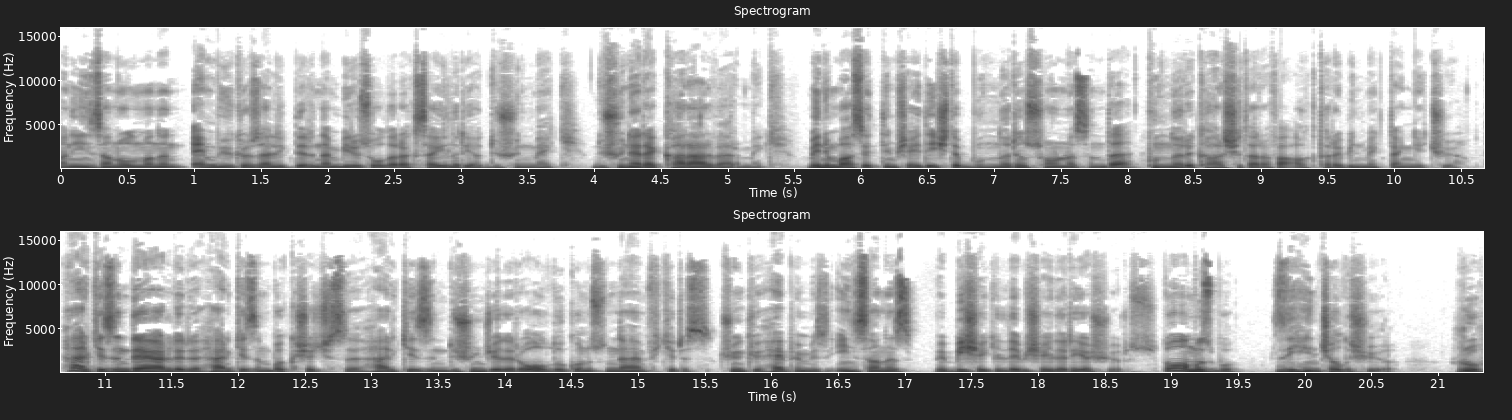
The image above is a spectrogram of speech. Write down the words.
Hani insan olmanın en büyük özelliklerinden birisi olarak sayılır ya düşünmek, düşünerek karar vermek. Benim bahsettiğim şey de işte bunların sonrasında bunları karşı tarafa aktarabilmekten geçiyor. Herkesin değerleri, herkesin bakış açısı, herkesin düşünceleri olduğu konusunda hemfikiriz. Çünkü hepimiz insanız ve bir şekilde bir şeyleri yaşıyoruz. Doğamız bu. Zihin çalışıyor. Ruh,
